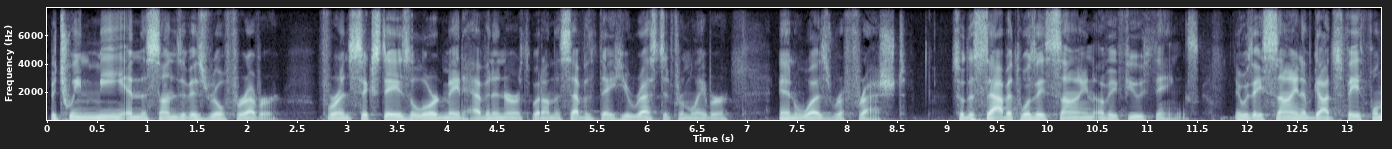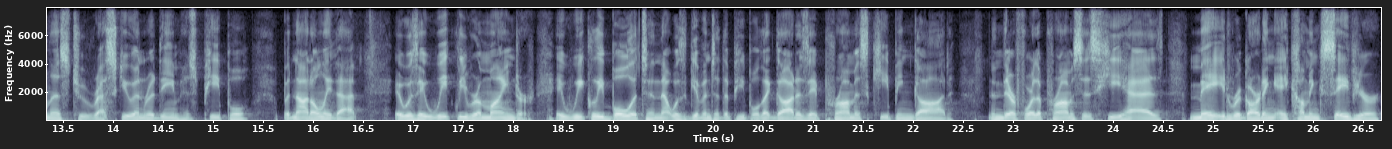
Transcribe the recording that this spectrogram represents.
between me and the sons of Israel forever. For in 6 days the Lord made heaven and earth, but on the 7th day he rested from labor and was refreshed." So the Sabbath was a sign of a few things. It was a sign of God's faithfulness to rescue and redeem his people. But not only that, it was a weekly reminder, a weekly bulletin that was given to the people that God is a promise keeping God. And therefore, the promises he had made regarding a coming Savior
